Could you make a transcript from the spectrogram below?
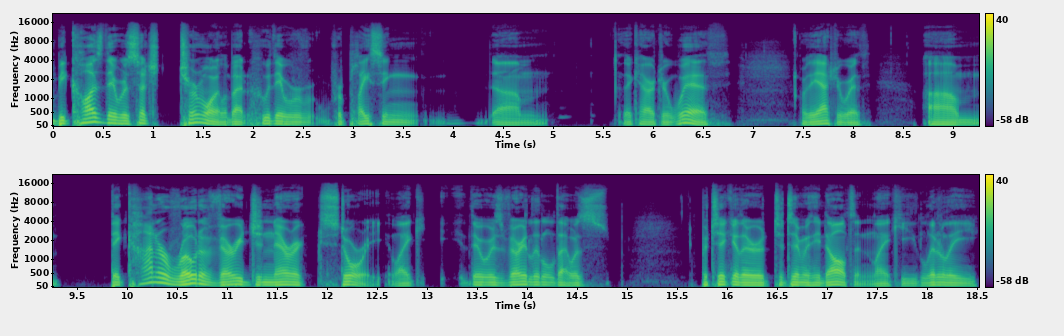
know, because there was such turmoil about who they were replacing um, the character with, or the actor with, um, they kind of wrote a very generic story. Like there was very little that was particular to Timothy Dalton. Like he literally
